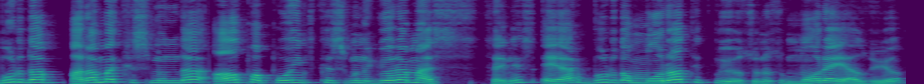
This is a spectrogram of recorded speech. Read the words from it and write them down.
burada arama kısmında Alpha Point kısmını göremezseniz eğer burada mora tıklıyorsunuz. More yazıyor.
